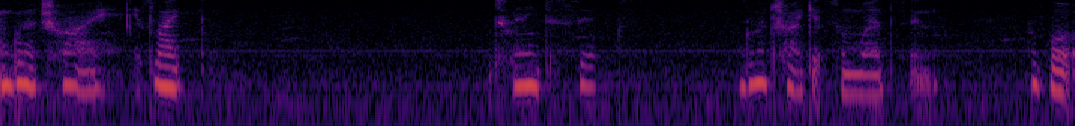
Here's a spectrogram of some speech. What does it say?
I'm gonna try. It's like twenty to six. I'm gonna try get some words in. I've got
